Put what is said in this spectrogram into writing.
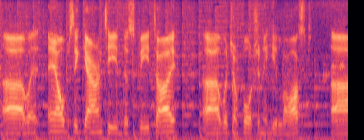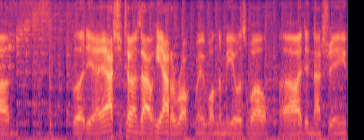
Uh, it obviously guaranteed the speed tie, uh, which unfortunately he lost. Um, but yeah, it actually turns out he had a rock move on the Mew as well. Uh, I didn't actually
